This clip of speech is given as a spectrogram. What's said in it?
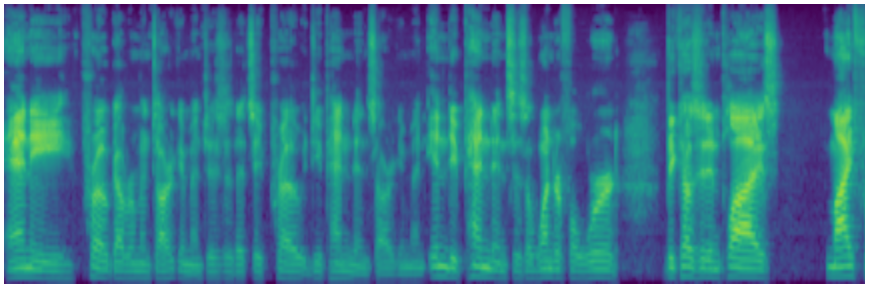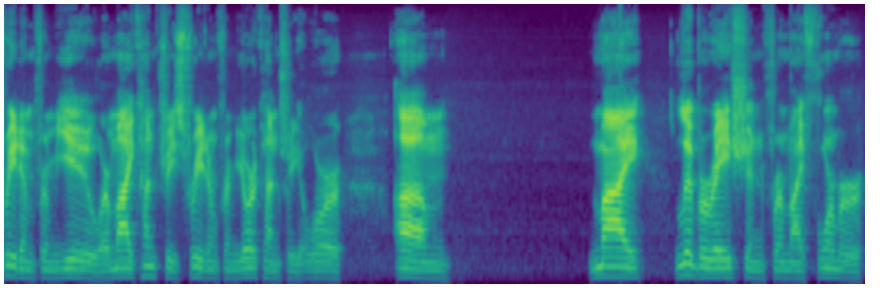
any pro government argument is that it's a pro dependence argument. Independence is a wonderful word because it implies my freedom from you or my country's freedom from your country or um, my liberation from my former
